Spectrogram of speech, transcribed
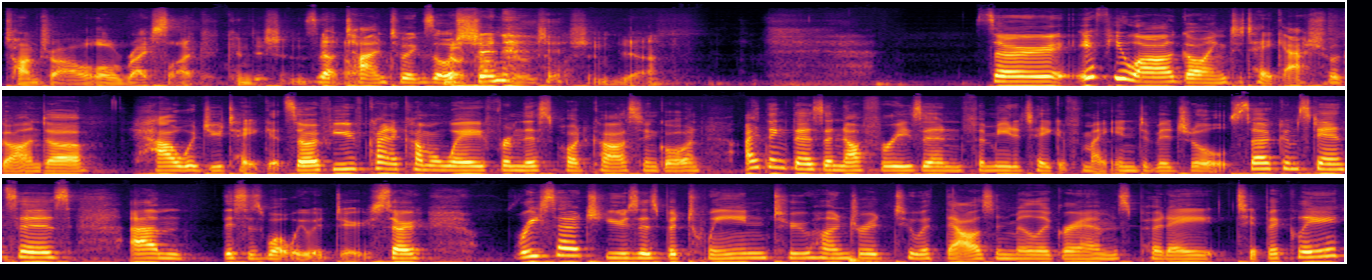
time trial or race like conditions. They're Not time to exhaustion. Not time to exhaustion, yeah. So, if you are going to take ashwagandha, how would you take it? So, if you've kind of come away from this podcast and gone, I think there's enough reason for me to take it for my individual circumstances, um, this is what we would do. So, research uses between 200 to 1,000 milligrams per day typically,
